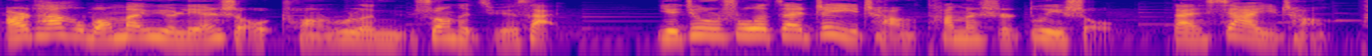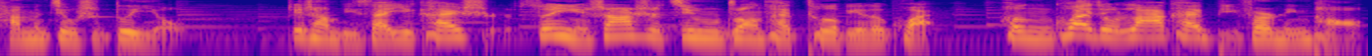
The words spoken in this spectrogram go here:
而她和王曼玉联手闯入了女双的决赛。也就是说，在这一场他们是对手，但下一场他们就是队友。这场比赛一开始，孙颖莎是进入状态特别的快，很快就拉开比分领跑，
